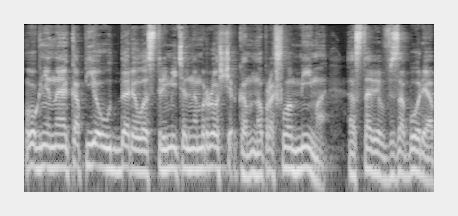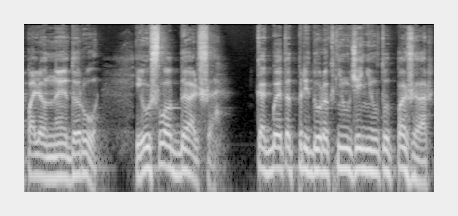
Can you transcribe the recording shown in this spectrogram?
Огненное копье ударило стремительным росчерком, но прошло мимо, оставив в заборе опаленную дыру, и ушло дальше. Как бы этот придурок не учинил тут пожар.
